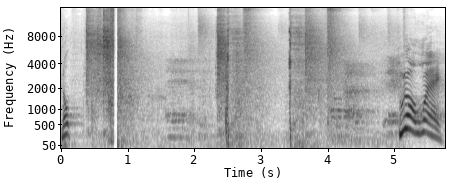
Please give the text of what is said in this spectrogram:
nope. No way!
